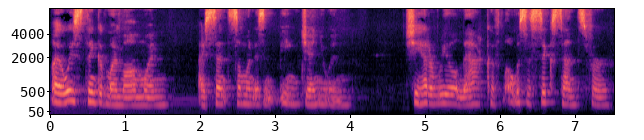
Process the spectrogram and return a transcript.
I always think of my mom when I sense someone isn't being genuine. She had a real knack of almost a sixth sense for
